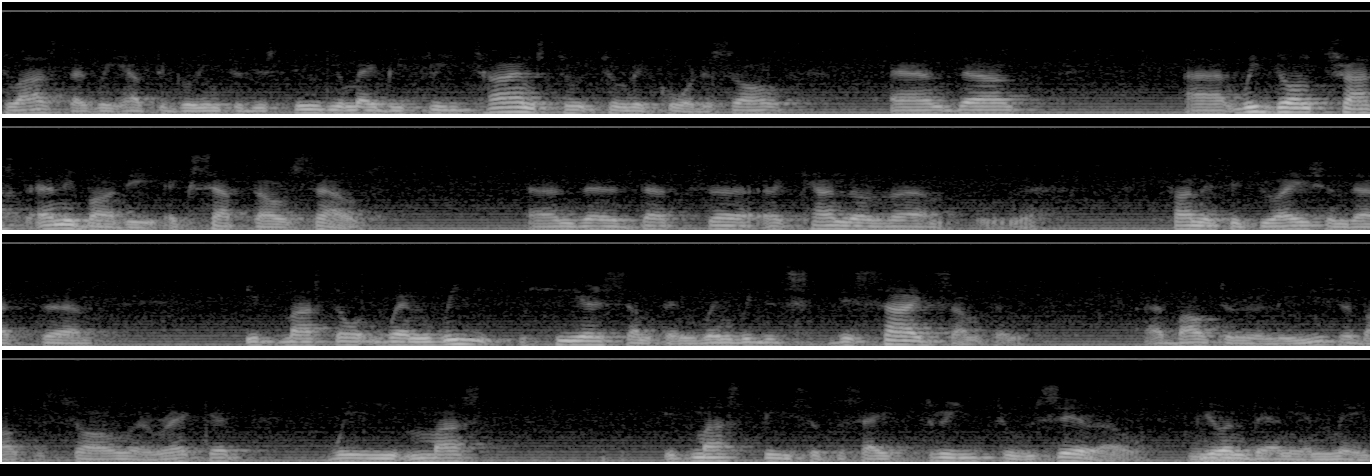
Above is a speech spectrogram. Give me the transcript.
to us that we have to go into the studio maybe three times to, to record a song. And uh, uh, we don't trust anybody except ourselves. And uh, that's a kind of um, funny situation that uh, it must, when we hear something, when we decide something about a release, about a song, a record, we must, it must be, so to say, three to zero, you Mm. and Benny and me.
